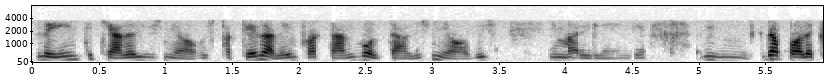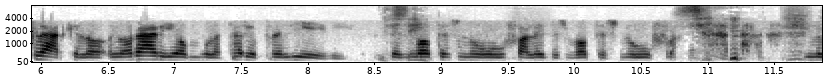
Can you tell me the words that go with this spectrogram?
le int che ha le snovis, perché è importante voltare le snovis in Marilenghe. Mm, dopo è chiaro l'orario ambulatorio prelievi, le sì. svolte snufa, le svolte snufa, sì. non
